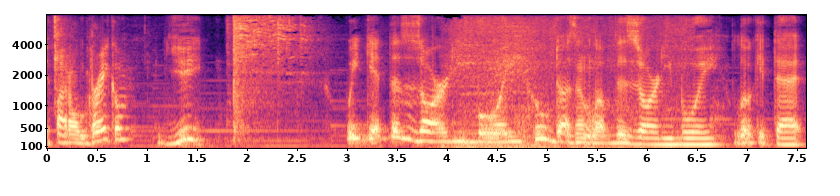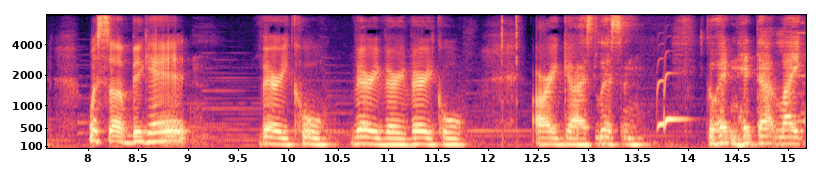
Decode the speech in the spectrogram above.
If I don't break them, yeet. We get the Zardy boy. Who doesn't love the Zardy boy? Look at that. What's up, big head? Very cool. Very, very, very cool. All right, guys, listen. Go ahead and hit that like.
